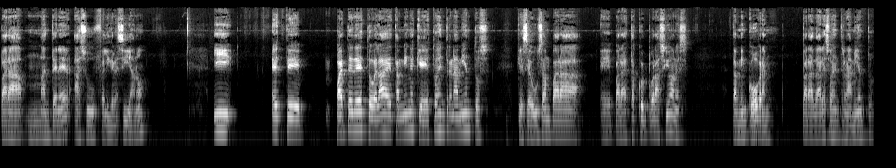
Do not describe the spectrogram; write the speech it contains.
para mantener a su feligresía, ¿no? Y este, parte de esto, ¿verdad? También es que estos entrenamientos que se usan para, eh, para estas corporaciones también cobran para dar esos entrenamientos.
